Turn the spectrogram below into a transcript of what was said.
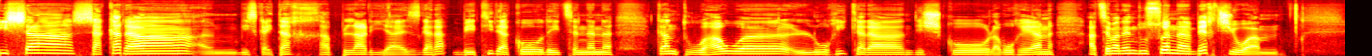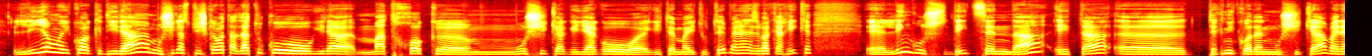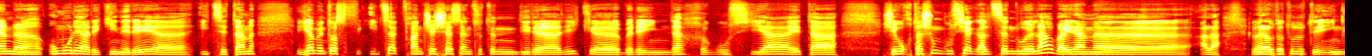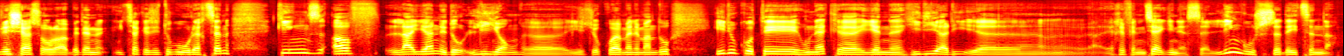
Isa sakara bizkaitar japlaria ez gara betirako deitzen den kantu hau eh, lurikara disko laburrean atzemanen duzuen bertsioa. Lion ekoak dira, musikaz pixka bat aldatuko gira matrok uh, musika gehiago egiten baitute, baina ez bakarrik eh, lingus deitzen da eta eh, teknikoa den musika, baina uh, umurearekin ere hitzetan. Uh, Egia mentoaz hitzak frantsesez entzuten direlarik uh, bere indar guzia eta segurtasun guzia galtzen duela, baina uh, ala, bera hautatu dute inglesez, beden hitzak ez ditugu ulertzen. Kings of Lion edo Lion, uh, izjoko hemen eman du, hirukote hunek uh, jen hiriari uh, referentzia eginez. Lingus deitzen da.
